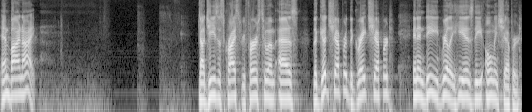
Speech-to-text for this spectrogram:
and by night. Now, Jesus Christ refers to him as the good shepherd, the great shepherd, and indeed, really, he is the only shepherd.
